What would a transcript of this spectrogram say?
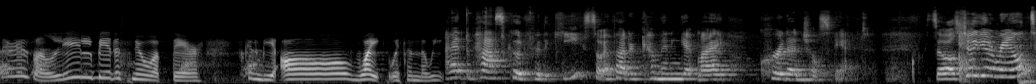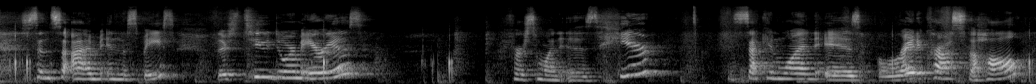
There is a little bit of snow up there. Gonna be all white within the week. I had the passcode for the key, so I thought I'd come in and get my credential stamped. So I'll show you around since I'm in the space. There's two dorm areas. First one is here. The second one is right across the hall.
